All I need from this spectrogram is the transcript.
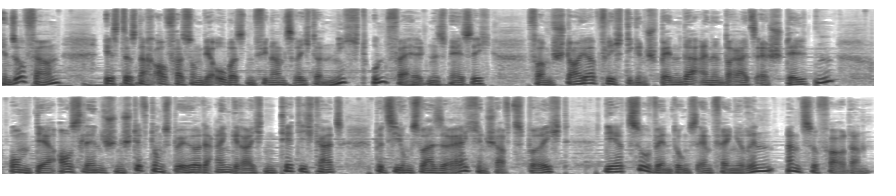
Insofern ist es nach Auffassung der obersten Finanzrichter nicht unverhältnismäßig, vom steuerpflichtigen Spender einen bereits erstellten und der ausländischen Stiftungsbehörde eingereichten Tätigkeits- bzw. Rechenschaftsbericht der Zuwendungsempfängerin anzufordern.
